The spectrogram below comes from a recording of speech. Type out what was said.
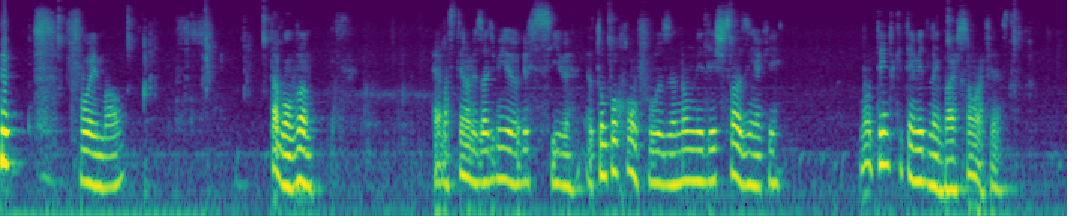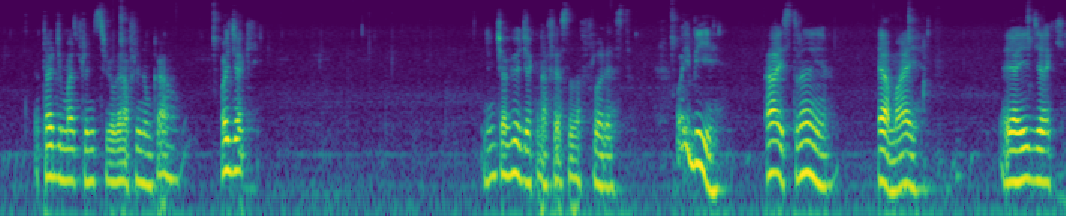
Foi mal. Tá bom, vamos. Elas têm uma amizade meio agressiva. Eu tô um pouco confusa. Não me deixe sozinho aqui. Não tento que ter medo lá embaixo. Só uma festa. É tarde demais pra gente se jogar na frente de um carro. Oi, Jack. A gente já viu o Jack na festa da floresta. Oi, Bi. Ah, estranho. É a Mai. E aí, Jack?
